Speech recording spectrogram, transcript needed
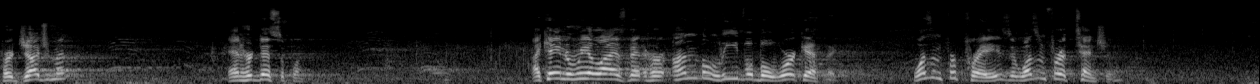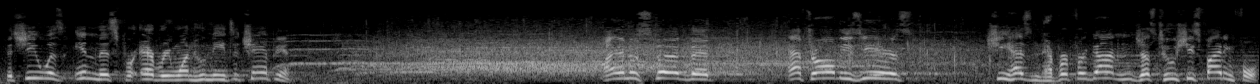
her judgment, and her discipline. I came to realize that her unbelievable work ethic wasn't for praise, it wasn't for attention, that she was in this for everyone who needs a champion. I understood that after all these years, she has never forgotten just who she's fighting for.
